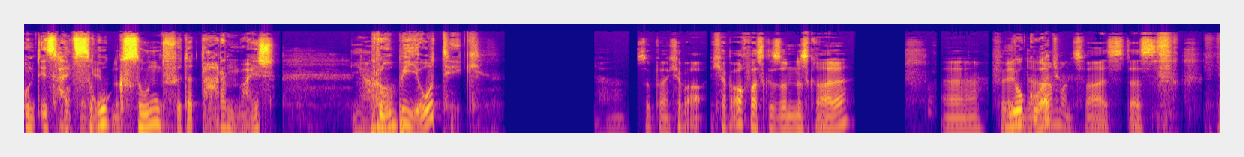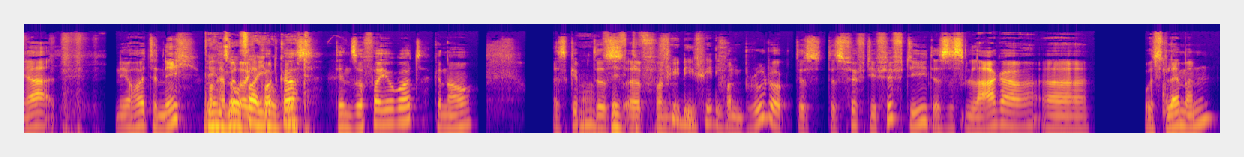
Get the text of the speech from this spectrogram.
Und ist halt so Ergebnis. gesund für den Darm, weißt Ja. Probiotik. Ja, super. Ich habe auch, ich habe auch was Gesundes gerade. Äh, für den Joghurt? Darm. Und zwar ist das, ja, nee, heute nicht. Den Mach ja mit euch. Podcast. Den Sofa-Joghurt, genau. Es gibt Ah, das richtig. äh, von, Fidi, Fidi. von Brewdog, das, das 50-50. Das ist ein Lager äh, with Lemon.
